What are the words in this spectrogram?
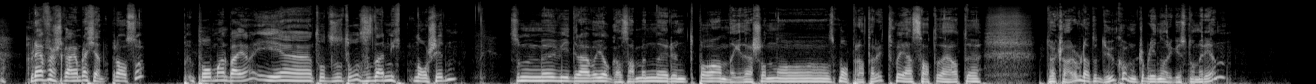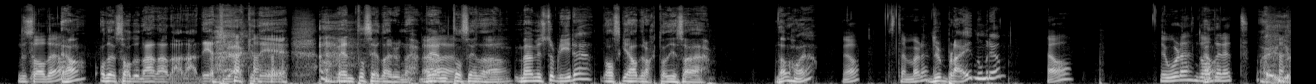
For det er første gang jeg ble kjent med deg også, på Marbella i eh, 2002, så det er 19 år siden. Som vi drev og jogga sammen rundt på anlegget der sånn og småprata litt. For jeg sa til deg at eh, du er klar over at du kommer til å bli Norges nummer én? Du sa det, ja? Ja, og det sa du nei, nei, nei, nei det tror jeg ikke. det Vent og se der, Rune. Vent og se. Ja. Men hvis du blir det, da skal jeg ha drakta di, sa jeg. Den har jeg. Ja, Stemmer det. Du blei nummer én. Ja, gjorde det. Du Ja. hadde rett. Øye,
